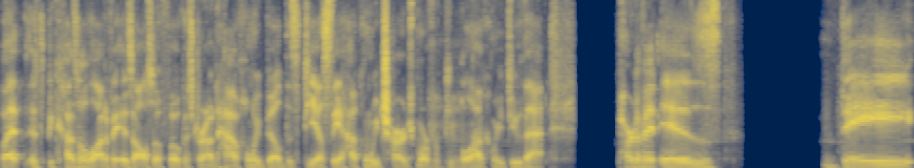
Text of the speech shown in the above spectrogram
But it's because a lot of it is also focused around how can we build this DLC? How can we charge more for Mhm. people? How can we do that? Part of it is they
